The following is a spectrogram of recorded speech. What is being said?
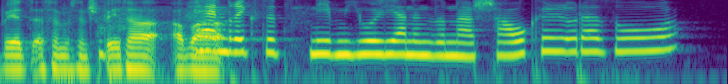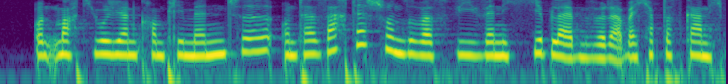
wäre jetzt erst ein bisschen später, aber Hendrik sitzt neben Julian in so einer Schaukel oder so und macht Julian Komplimente. Und da sagt er schon sowas wie, wenn ich hier bleiben würde. Aber ich habe das gar nicht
